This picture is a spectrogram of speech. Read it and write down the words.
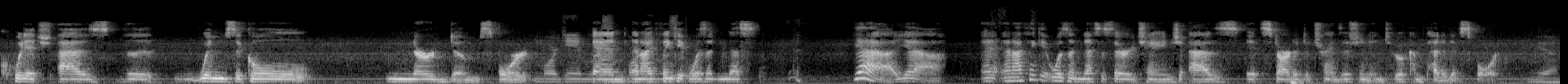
Quidditch as the whimsical nerddom sport, More game, and more and I think it was a nec- yeah yeah, and, and I think it was a necessary change as it started to transition into a competitive sport. yeah.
